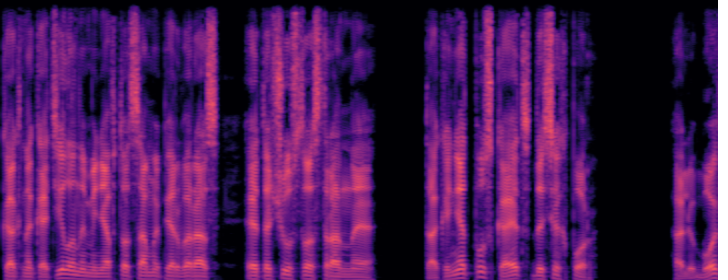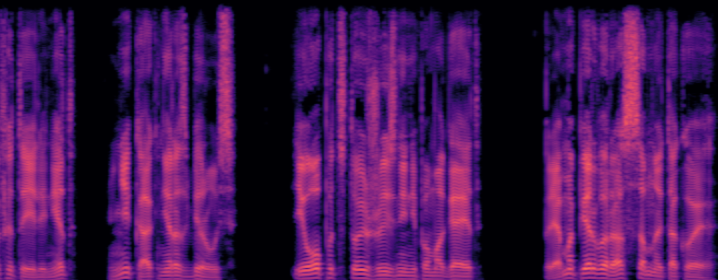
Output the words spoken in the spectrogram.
Как накатило на меня в тот самый первый раз это чувство странное, так и не отпускает до сих пор. А любовь это или нет, никак не разберусь. И опыт той жизни не помогает. Прямо первый раз со мной такое.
